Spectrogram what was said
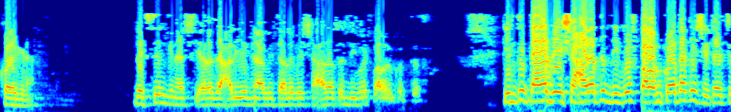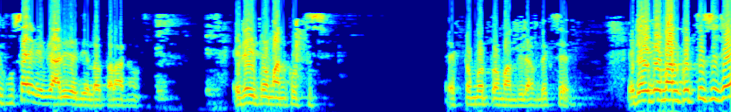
করে কিনা? দেখছেন কিনা যে আবি তালেবের শাহাদাতের দিবস পালন করতেছে? কিন্তু তারা যে শাহাদাতের দিবস পালন করে থাকে সেটা হচ্ছে হুসাইন আলী রাজি আল্লাহ। এটাই প্রমাণ করতেছে। এক নম্বর প্রমাণ দিলাম, দেখছেন? এটাই প্রমাণ করতেছে যে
